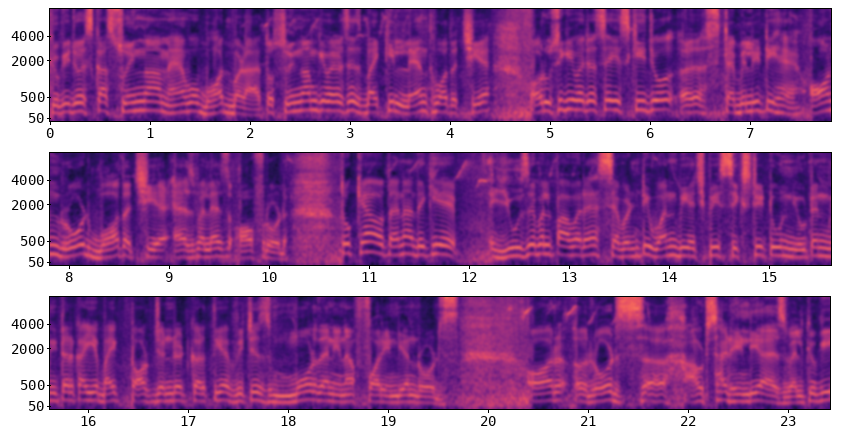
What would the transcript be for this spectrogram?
क्योंकि जो इसका स्विंग आर्म है, वो बहुत बड़ा है। तो स्विंग आर्म की वजह से इस बाइक की लेंथ बहुत अच्छी है और उसी की वजह से इसकी जो स्टेबिलिटी है। ऑन रोड बहुत अच्छी है as well as off road तो क्या होता है ना, देखिए यूजेबल पावर है 71 one B H P sixty newton metre का ये बाइक टॉर्क जनरेट करती है which is more than enough for Indian roads और roads outside India as well क्योंकि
